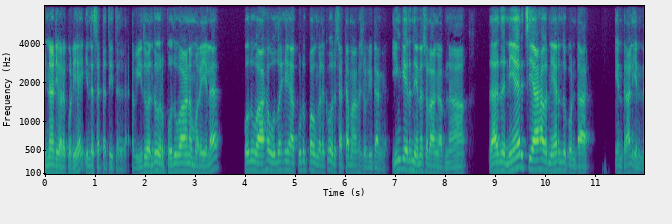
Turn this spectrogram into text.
பின்னாடி வரக்கூடிய இந்த சட்டத்தை தவிர. அப்ப இது வந்து ஒரு பொதுவான முறையில பொதுவாக உதகையா கொடுப்பவங்களுக்கு ஒரு சட்டமாக சொல்லிட்டாங்க. இங்க இருந்து என்ன சொல்றாங்க அப்படின்னா அதாவது நேர்ச்சியாக அவர் நேர்ந்து கொண்டார் என்றால் என்ன?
